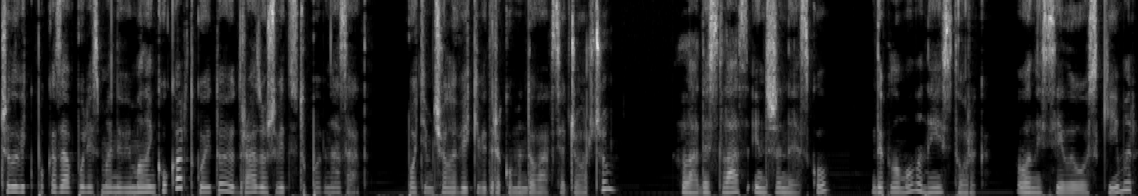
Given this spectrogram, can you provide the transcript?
Чоловік показав полісменові маленьку картку, і той одразу ж відступив назад. Потім чоловік відрекомендувався Джорджу Ладислас Інженеску, дипломований історик. Вони сіли у скімер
